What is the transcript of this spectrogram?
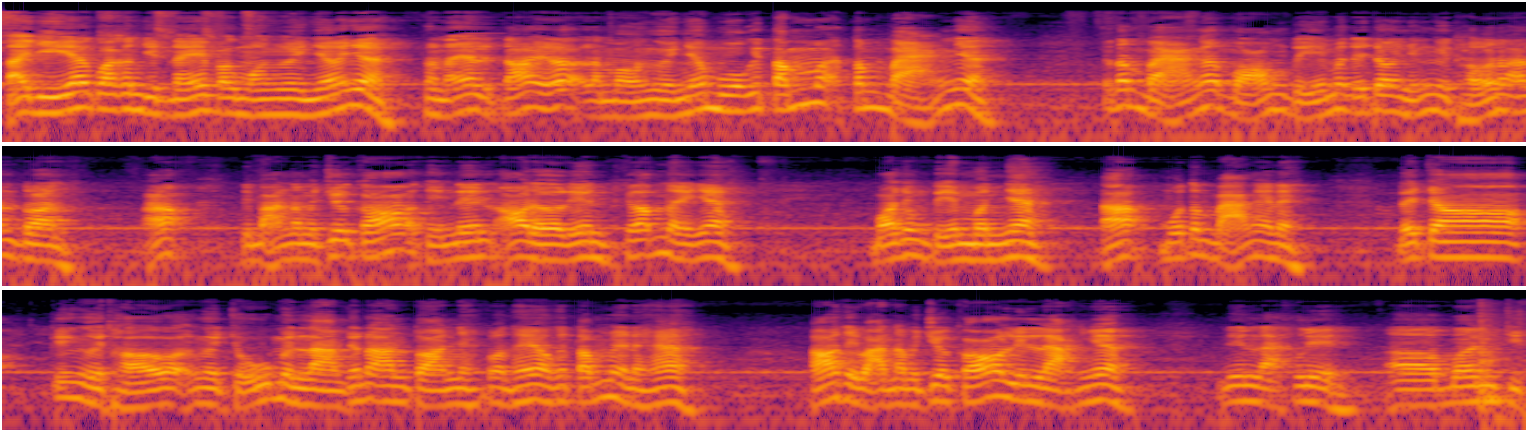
Tại vì á, qua kênh dịch này mọi người nhớ nha hồi nãy lịch nói đó là mọi người nhớ mua cái tấm tấm bảng nha. Cái tấm bảng á, bỏ trong tiệm để cho những người thợ nó an toàn. Đó thì bạn nào mà chưa có thì nên order lên cái tấm này nha. Bỏ trong tiệm mình nha. Đó mua tấm bảng này này để cho cái người thợ người chủ mình làm cho nó an toàn nha. Con thấy không? Cái tấm này này ha. Đó thì bạn nào mà chưa có liên lạc nha. Liên lạc liền. À, bên chị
